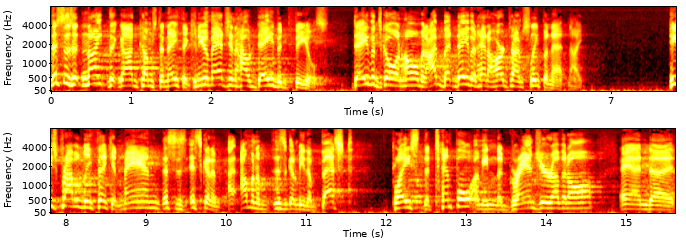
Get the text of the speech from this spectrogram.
this is at night that God comes to Nathan. Can you imagine how David feels? David's going home, and I bet David had a hard time sleeping that night. He's probably thinking, "Man, this is it's gonna. I, am gonna. This is gonna be the best place, the temple. I mean, the grandeur of it all, and." Uh,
